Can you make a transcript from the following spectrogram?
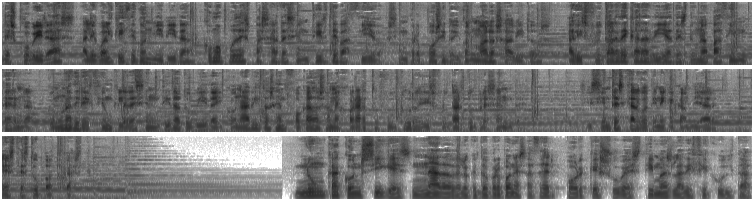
Descubrirás, al igual que hice con mi vida, cómo puedes pasar de sentirte vacío, sin propósito y con malos hábitos, a disfrutar de cada día desde una paz interna, con una dirección que le dé sentido a tu vida y con hábitos enfocados a mejorar tu futuro y disfrutar tu presente. Si sientes que algo tiene que cambiar, este es tu podcast. Nunca consigues nada de lo que te propones hacer porque subestimas la dificultad.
